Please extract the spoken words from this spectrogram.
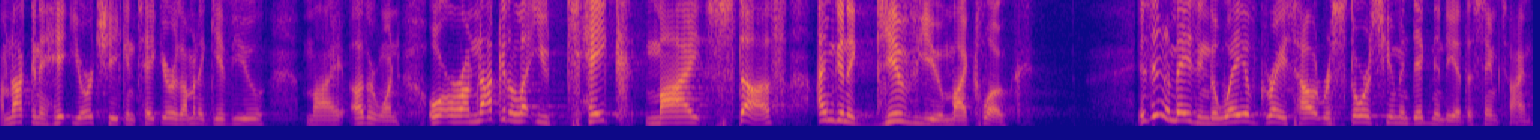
I'm not going to hit your cheek and take yours. I'm going to give you my other one. Or, or I'm not going to let you take my stuff. I'm going to give you my cloak. Isn't it amazing the way of grace, how it restores human dignity at the same time?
